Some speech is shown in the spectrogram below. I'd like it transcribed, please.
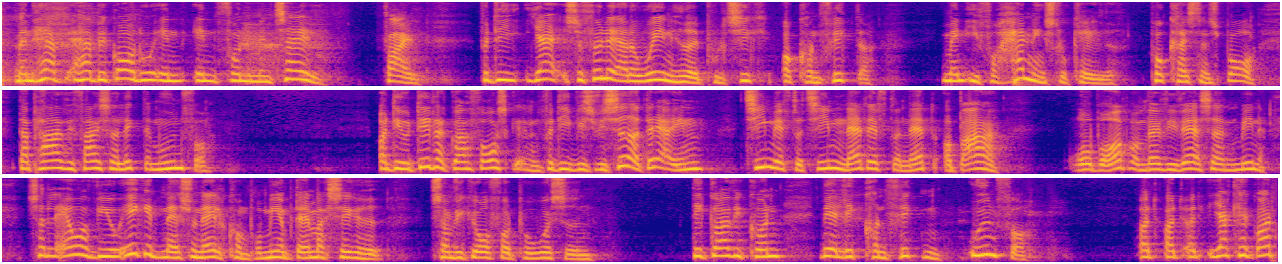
Men her, her begår du en, en fundamental fejl. Fordi ja, selvfølgelig er der uenigheder i politik og konflikter, men i forhandlingslokalet på Christiansborg, der plejer vi faktisk at lægge dem udenfor. Og det er jo det, der gør forskellen. Fordi hvis vi sidder derinde, time efter time, nat efter nat, og bare råber op om, hvad vi hver sådan mener, så laver vi jo ikke et nationalt kompromis om Danmarks sikkerhed, som vi gjorde for et par uger siden. Det gør vi kun ved at lægge konflikten udenfor. Og, og, og jeg, kan godt,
